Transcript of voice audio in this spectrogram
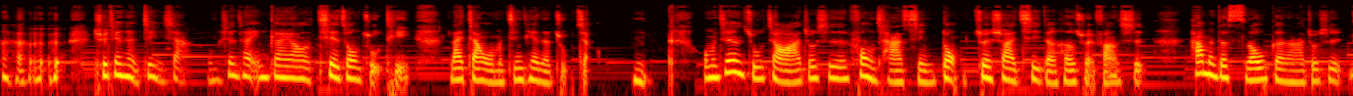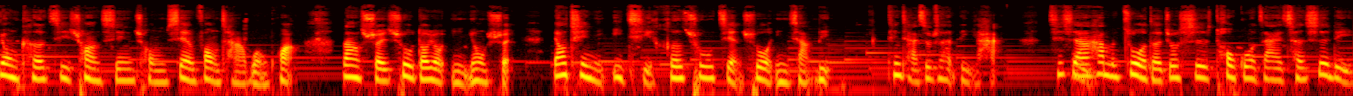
学姐很静下，我们现在应该要切中主题来讲我们今天的主角。嗯，我们今天的主角啊，就是奉茶行动最帅气的喝水方式。他们的 slogan 啊，就是用科技创新重现奉茶文化，让随处都有饮用水，邀请你一起喝出减塑影响力。听起来是不是很厉害？其实啊，他们做的就是透过在城市里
